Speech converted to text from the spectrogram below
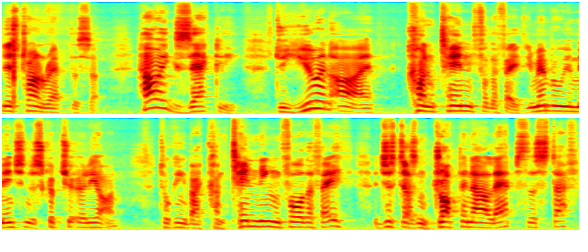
let's try and wrap this up. How exactly do you and I contend for the faith? You remember we mentioned the scripture earlier on? talking about contending for the faith. It just doesn't drop in our laps, this stuff.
